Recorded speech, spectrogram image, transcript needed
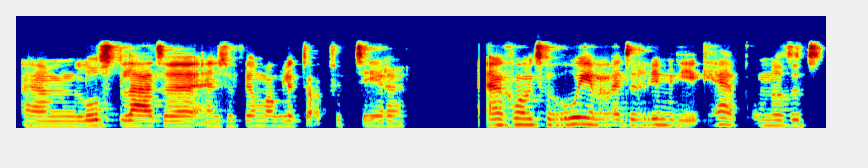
um, los te laten en zoveel mogelijk te accepteren. En gewoon te roeien met de riemen die ik heb. Omdat het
